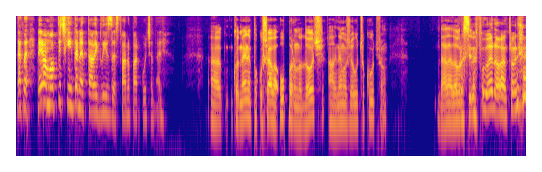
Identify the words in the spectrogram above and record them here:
Dakle, nemam optički internet, ali blizu je stvarno par kuća dalje. A, kod mene pokušava uporno doći, ali ne može ući u kuću. Da, da, dobro si me pogledala, Antonija.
